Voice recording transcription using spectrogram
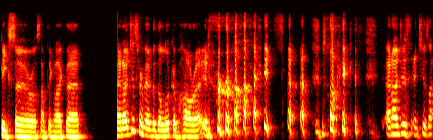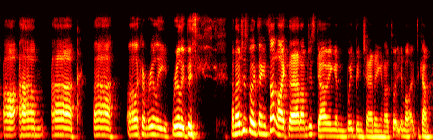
Big Sur or something like that. And I just remember the look of horror in her eyes. like, and I just, and she was like, Oh, um, uh, uh, oh, look, I'm really, really busy. And I just was saying, it's not like that. I'm just going and we've been chatting and I thought you might like to come.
